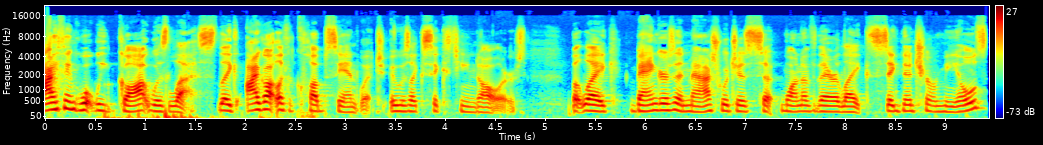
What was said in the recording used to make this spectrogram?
I think what we got was less. Like, I got like a club sandwich. It was like sixteen dollars. But like bangers and mash, which is one of their like signature meals.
